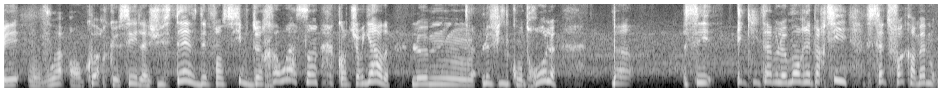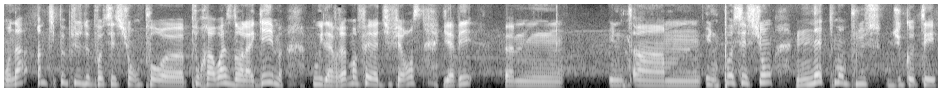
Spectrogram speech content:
Mais on voit encore que c'est la justesse défensive de Rawas. Hein. Quand tu regardes le, hum, le fil contrôle, ben, c'est équitablement réparti. Cette fois, quand même, on a un petit peu plus de possession pour, pour Rawas dans la game où il a vraiment fait la différence. Il y avait hum, une, possession nettement plus du côté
